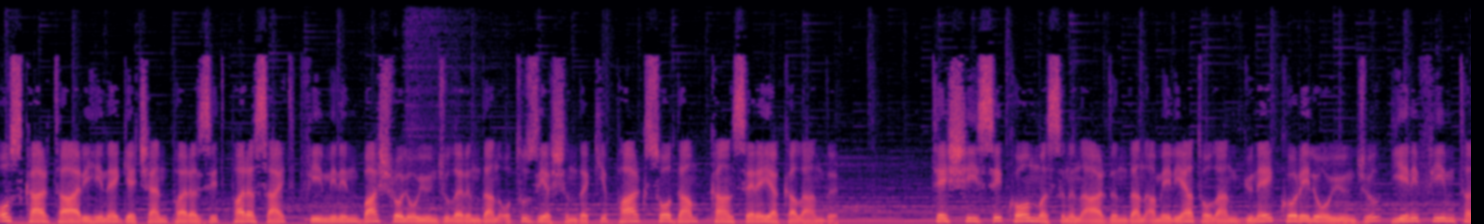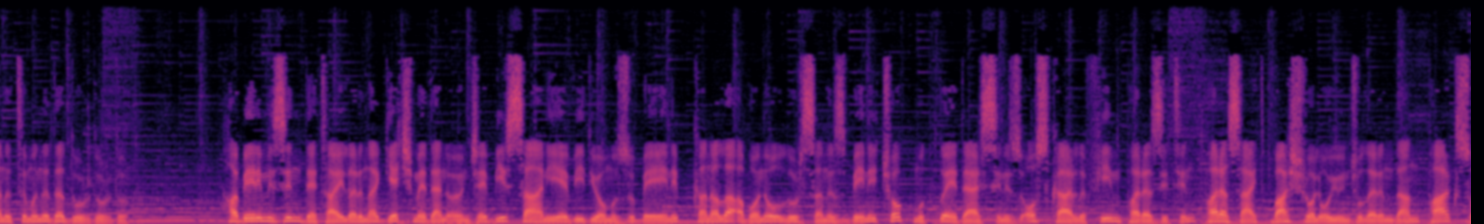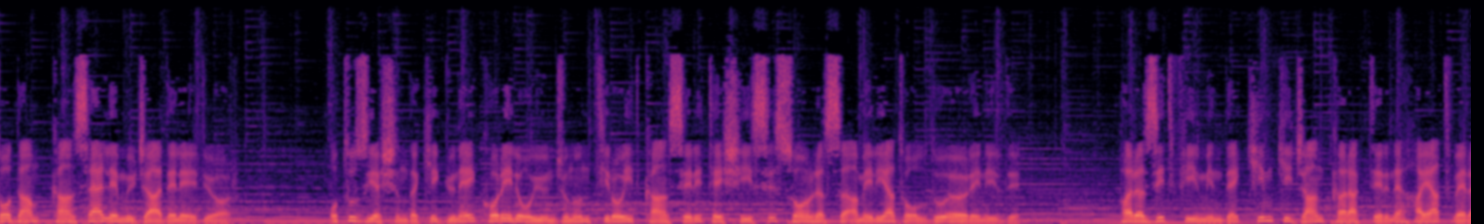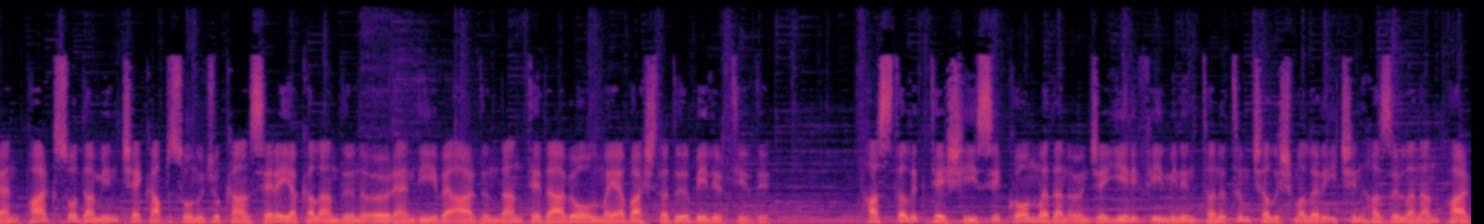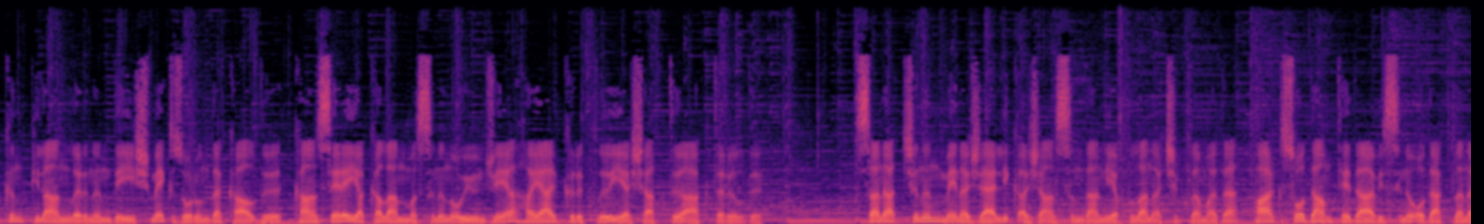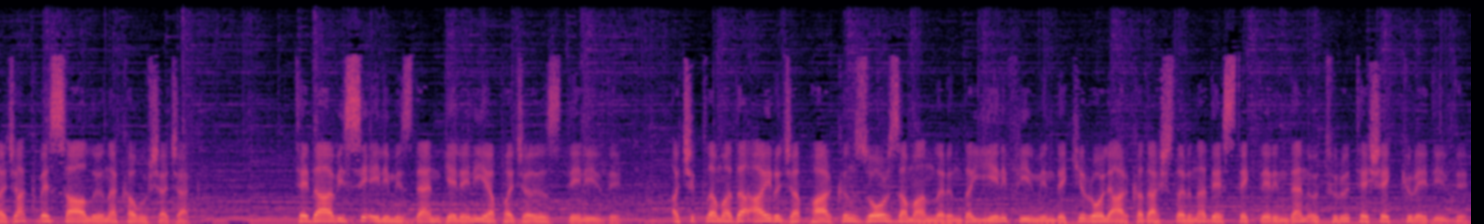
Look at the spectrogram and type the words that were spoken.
Oscar tarihine geçen Parazit, Parasite, filminin başrol oyuncularından 30 yaşındaki Park So-dam, kansere yakalandı. Teşhisi konmasının ardından ameliyat olan Güney Koreli oyuncu, yeni film tanıtımını da durdurdu. Haberimizin detaylarına geçmeden önce bir saniye videomuzu beğenip kanala abone olursanız beni çok mutlu edersiniz. Oscar'lı film Parazit'in, Parasite başrol oyuncularından Park So-dam, kanserle mücadele ediyor. 30 yaşındaki Güney Koreli oyuncunun tiroid kanseri teşhisi sonrası ameliyat olduğu öğrenildi. Parazit filminde Kim Ki-jang karakterine hayat veren Park So-dam'in check-up sonucu kansere yakalandığını öğrendiği ve ardından tedavi olmaya başladığı belirtildi. Hastalık teşhisi konmadan önce yeni filminin tanıtım çalışmaları için hazırlanan Park'ın planlarının değişmek zorunda kaldığı, kansere yakalanmasının oyuncuya hayal kırıklığı yaşattığı aktarıldı. Sanatçının menajerlik ajansından yapılan açıklamada, Park So-dam tedavisine odaklanacak ve sağlığına kavuşacak. Tedavisi elimizden geleni yapacağız, denildi. Açıklamada ayrıca Park'ın zor zamanlarında yeni filmindeki rol arkadaşlarına desteklerinden ötürü teşekkür edildi.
